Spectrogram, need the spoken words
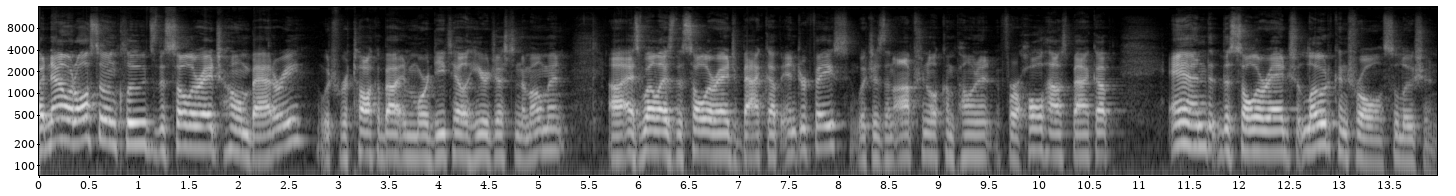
but now it also includes the SolarEdge home battery, which we'll talk about in more detail here just in a moment, uh, as well as the SolarEdge backup interface, which is an optional component for whole house backup, and the SolarEdge load control solution,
